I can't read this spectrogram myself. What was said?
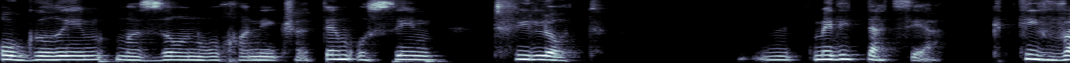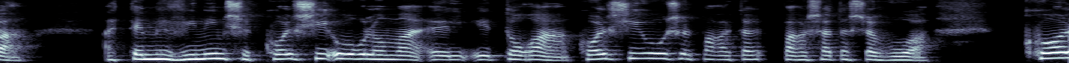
אוגרים מזון רוחני, כשאתם עושים תפילות, מדיטציה, כתיבה, אתם מבינים שכל שיעור לא, תורה, כל שיעור של פרשת השבוע, כל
